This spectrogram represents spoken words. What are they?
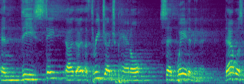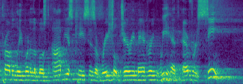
And the state, uh, a three judge panel said, wait a minute, that was probably one of the most obvious cases of racial gerrymandering we have ever seen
